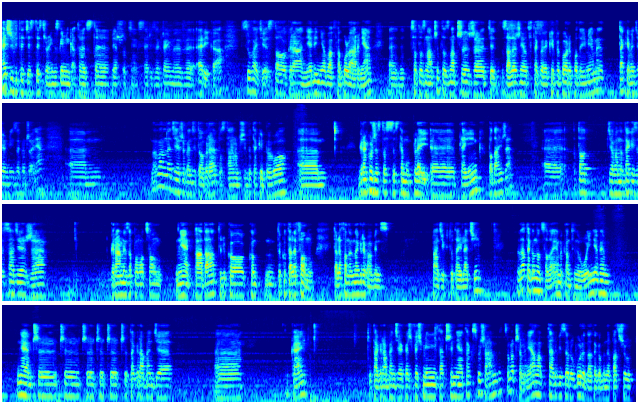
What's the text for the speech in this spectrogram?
Hej, cześć, witajcie z tej strony X Gaming, a to jest pierwszy odcinek serii Zagrajmy w Erika. Słuchajcie, jest to gra nieliniowa fabularnie. E, Co to znaczy? To znaczy, że zależnie od tego, jakie wybory podejmiemy, takie będziemy mieć zakończenie. No mam nadzieję, że będzie dobre, postaram się, by takie było. Gra korzysta z systemu play, e, Playing bodajże. E, To działa na takiej zasadzie, że gramy za pomocą nie pada, tylko, tylko telefonu. Telefonem nagrywam, więc padzik tutaj leci. Dlatego no co, dajemy kontynuuj. Nie wiem, nie wiem czy, czy, czy, czy, czy, czy ta gra będzie e, okej. Czy ta gra będzie jakaś wyśmienita, czy nie, tak słyszałem. Zobaczymy. Ja mam telewizor u góry, dlatego będę patrzył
